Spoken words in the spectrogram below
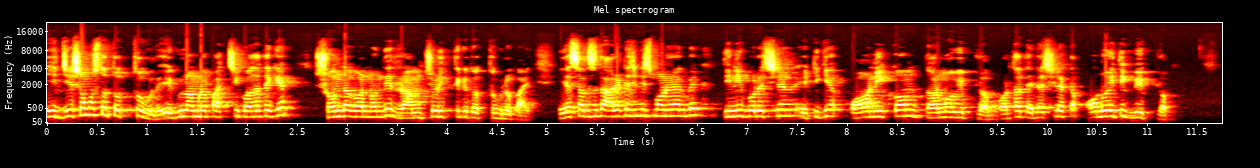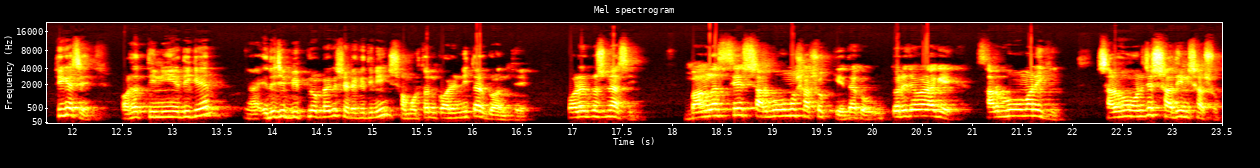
এই যে সমস্ত তথ্যগুলো, এগুলো আমরা পাচ্ছি কোথা থেকে? সন্ধ্যাগর নন্দীর রামচরিত থেকে তথ্যগুলো পাই এর সাথে সাথে আরেকটা জিনিস মনে রাখবে, তিনি বলেছিলেন এটিকে অনিকম ধর্ম বিপ্লব, অর্থাৎ এটা ছিল একটা অনৈতিক বিপ্লব। ঠিক আছে? অর্থাৎ তিনি এদিকে এদের যে বিপ্লবটাকে সেটাকে তিনি সমর্থন করেননি তার গ্রন্থে। পরের প্রশ্নে আসি। বাংলার শেষ সার্বভৌম শাসক কে? দেখো, উত্তরে যাওয়ার আগে, সার্বভৌম মানে কি? সার্বভৌম মানে স্বাধীন শাসক।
